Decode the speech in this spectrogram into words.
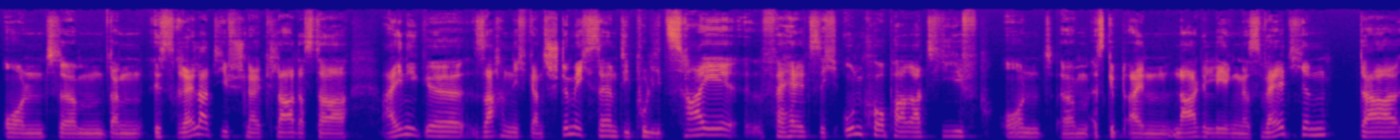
Und ähm, dann ist relativ schnell klar, dass da einige Sachen nicht ganz stimmig sind. Die Polizei verhält sich unkooperativ und ähm, es gibt ein nahegelegenes Wäldchen, da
